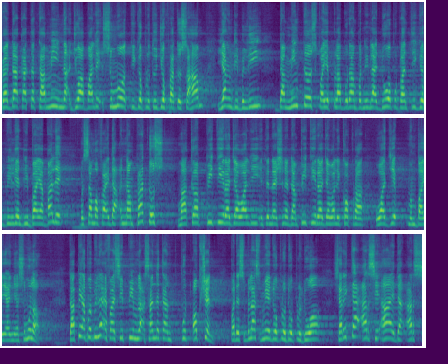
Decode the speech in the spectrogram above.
Felda kata kami nak jual balik semua 37% saham yang dibeli dan minta supaya pelaburan bernilai 2.3 bilion dibayar balik bersama faedah 6%, maka PT Raja Wali International dan PT Raja Wali Kopra wajib membayarnya semula. Tapi apabila FICP melaksanakan put option pada 11 Mei 2022, syarikat RCI dan RC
